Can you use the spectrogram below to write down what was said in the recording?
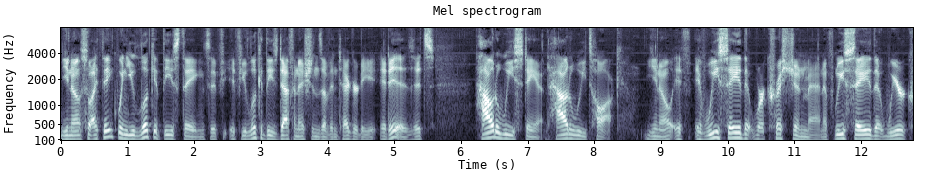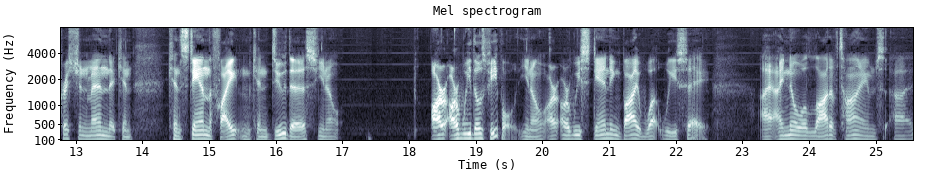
You know, so I think when you look at these things, if if you look at these definitions of integrity, it is it's how do we stand? How do we talk? You know, if if we say that we're Christian men, if we say that we're Christian men that can can stand the fight and can do this, you know, are are we those people? You know, are are we standing by what we say? I, I know a lot of times uh,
